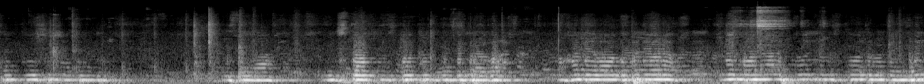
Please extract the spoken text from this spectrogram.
సంతోషం ఏసయ్యా, నీకు స్తోత్రం స్తోత్రం తండ్రి ప్రభా మహాదేవ గొప్ప దేవ నీ వందనాలు స్తోత్రం స్తోత్రం తండ్రి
